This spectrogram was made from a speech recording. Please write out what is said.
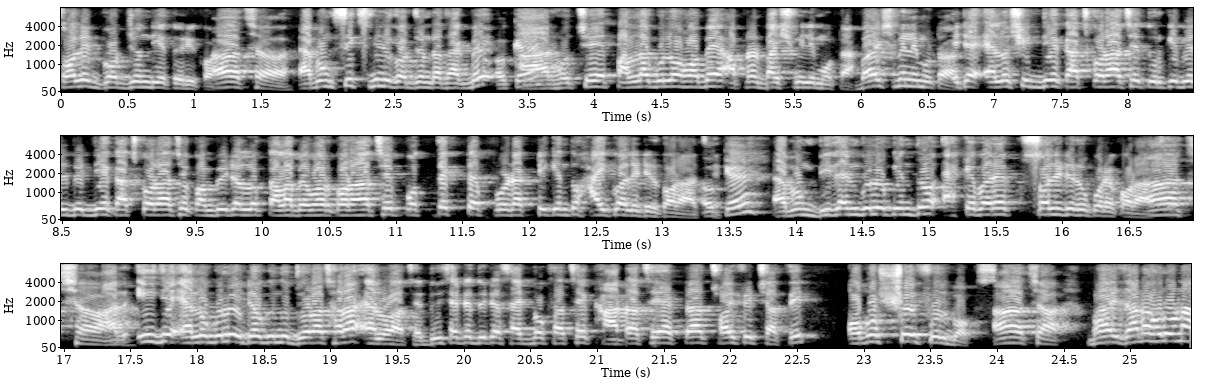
সলিড গর্জন দিয়ে তৈরি করা। আচ্ছা। এবং সিক্স মিলি গর্জনটা থাকবে। আর হচ্ছে পাল্লাগুলো হবে আপনার বাইশ মিলি মোটা। বাইশ মিলি মোটা। এটা অ্যালোশিট দিয়ে কাজ করা আছে তুর্কি বেলবেট দিয়ে কাজ করা আছে কম্পিউটার লোক তালা ব্যবহার করা আছে প্রত্যেকটা প্রোডাক্টই কিন্তু হাই কোয়ালিটির করা আছে। ওকে এবং ডিজাইনগুলো কিন্তু একেবারে সলিডের উপরে করা আছে। আচ্ছা। আর এই যে অ্যালো গুলো এটাও কিন্তু জোড়া ছাড়া অ্যালো আছে। দুই সাইডে দুইটা সাইড বক্স আছে খাট আছে একটা ছয় ফিট সাত ফিট অবশ্যই ফুল বক্স আচ্ছা ভাই জানা হলো না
